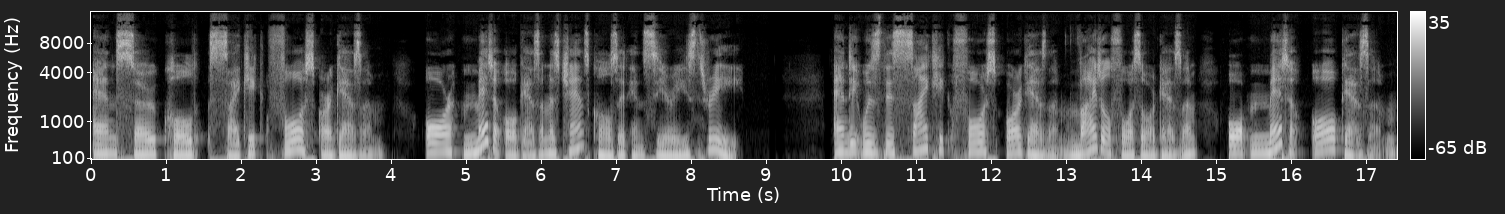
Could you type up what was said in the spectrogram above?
and so called psychic force orgasm, or meta orgasm, as Chance calls it in series three. And it was this psychic force orgasm, vital force orgasm, or meta orgasm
